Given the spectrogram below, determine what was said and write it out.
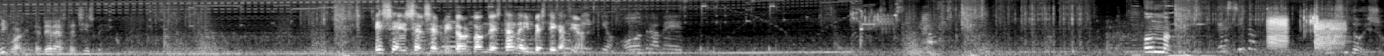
Consigo acceder a este chisme. Ese es el servidor donde está la investigación. Otra vez. Un ¿Qué ha sido? ¿Qué ha sido eso?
